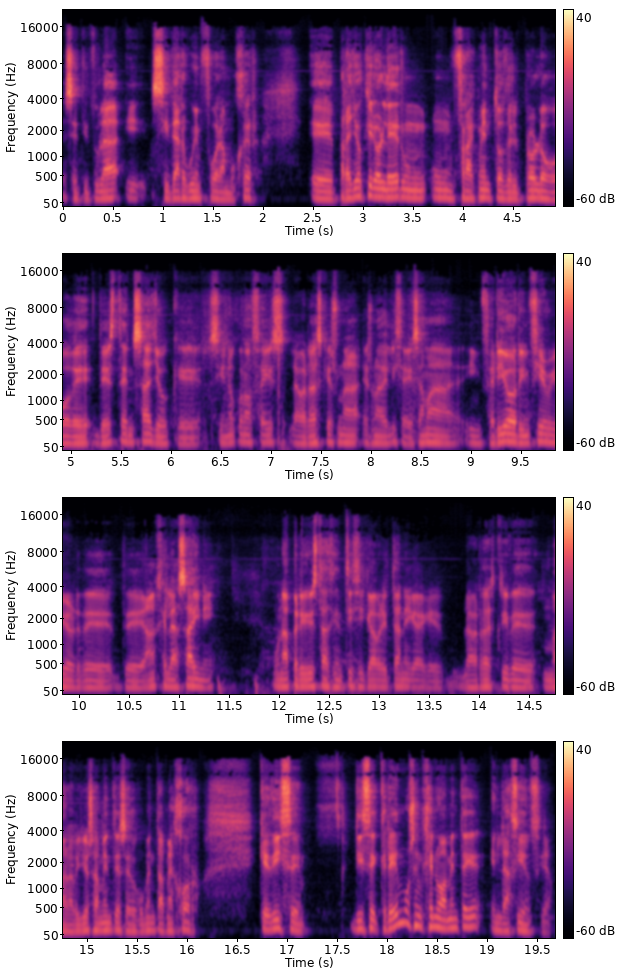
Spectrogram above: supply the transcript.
se titula Si Darwin fuera mujer. Eh, para ello quiero leer un, fragmento del prólogo de, este ensayo que, si no conocéis, la verdad es que es una, es una delicia, que se llama Inferior, Inferior, de Angela Saini, una periodista científica británica que la verdad escribe maravillosamente, se documenta mejor, que dice, dice, creemos ingenuamente en la ciencia.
